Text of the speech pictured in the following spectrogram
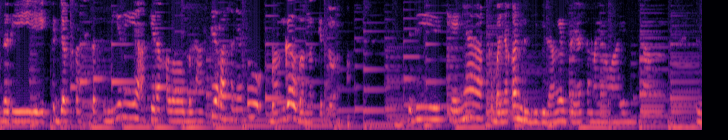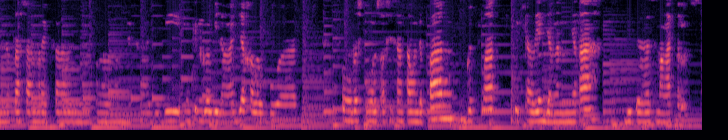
dari kerja keras kita sendiri yang akhirnya kalau berhasil rasanya tuh bangga banget gitu. Jadi kayaknya kebanyakan dibilangin saya sama yang lain tentang gimana perasaan mereka gimana pengalaman mereka. Jadi mungkin gue bilang aja kalau buat pengurus-pengurus osisan tahun depan good luck kalian jangan menyerah juga semangat terus.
